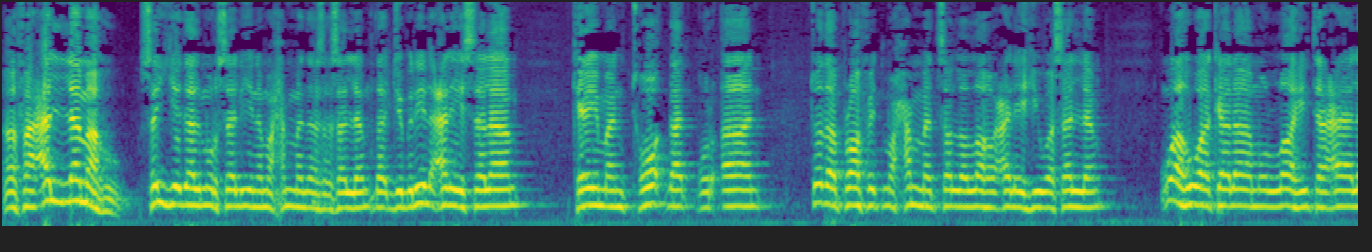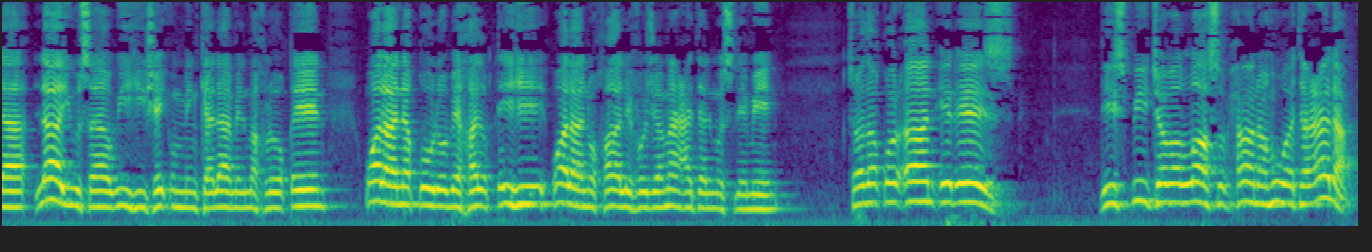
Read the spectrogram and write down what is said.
فعلمه سيد المرسلين محمد صلى الله عليه وسلم. That Jibril عليه السلام came and taught that Quran to the Prophet Muhammad صلى الله عليه وسلم وهو كلام الله تعالى لا يساويه شيء من كلام المخلوقين ولا نقول بخلقه ولا نخالف جماعة المسلمين. So the Quran it is the speech of Allah subhanahu wa ta'ala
